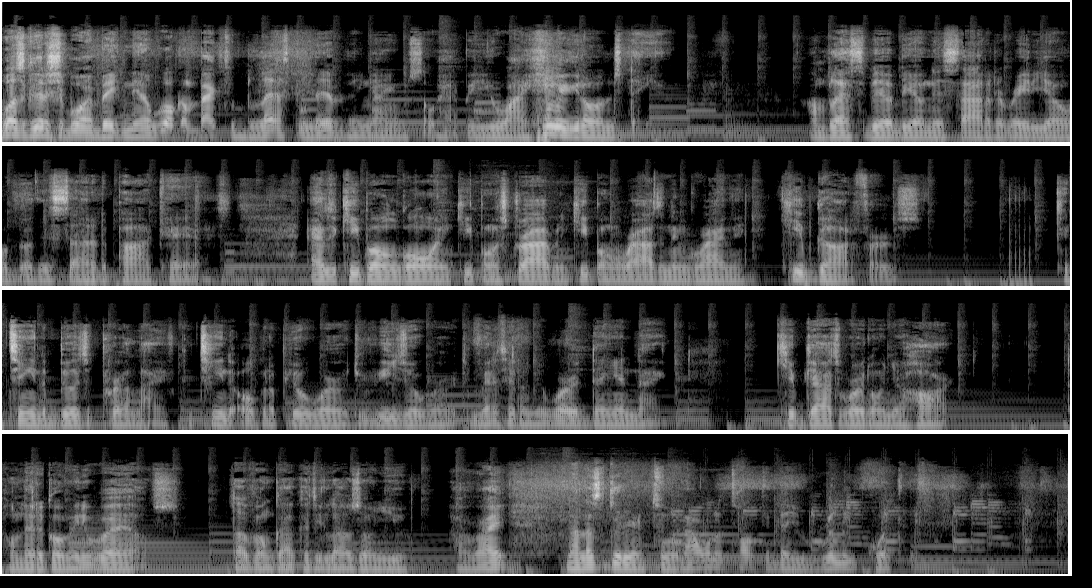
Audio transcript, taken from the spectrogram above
What's good? It's your boy Big Neil. Welcome back to Blessed Living. I am so happy you are here. You don't understand. I'm blessed to be able to be on this side of the radio or this side of the podcast. As you keep on going and keep on striving keep on rising and grinding, keep God first. Continue to build your prayer life. Continue to open up your word, to read your word, to meditate on your word day and night. Keep God's word on your heart. Don't let it go anywhere else. Love on God because He loves on you. All right. Now let's get into it. Now, I want to talk today really quickly.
